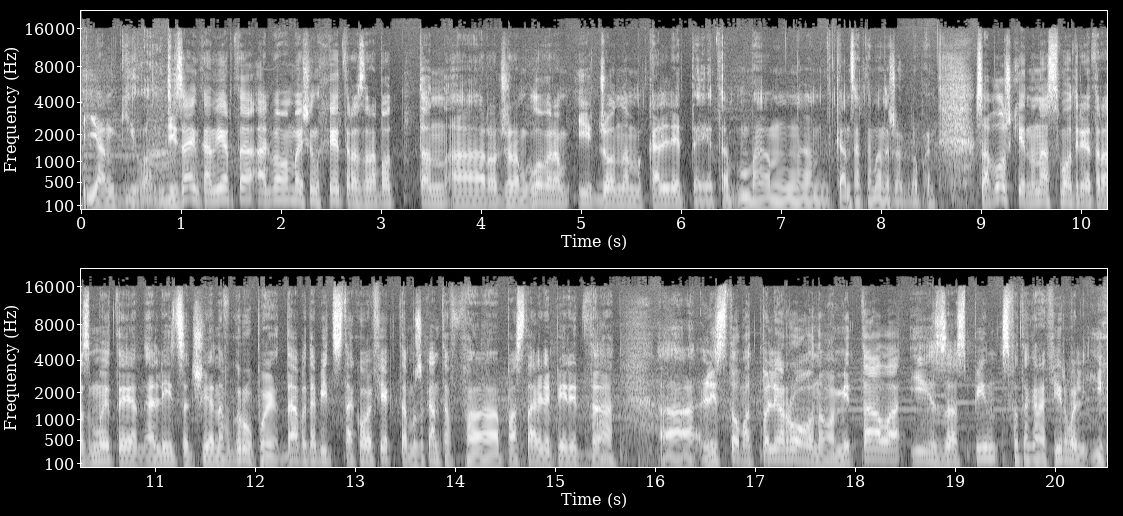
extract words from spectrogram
Ян Гиллан. Дизайн конверта альбома Machine Head разработан э, Роджером Гловером и Джоном Каллеттой. Это концертный менеджер группы. С обложки на нас смотрят размытые лица членов группы. Дабы добиться такого эффекта, музыкантов э, поставили перед э, э, листом отполированного металла и за спин сфотографировали их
